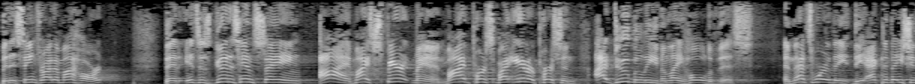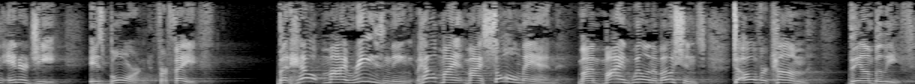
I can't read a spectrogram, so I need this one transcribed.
that it seems right in my heart that it's as good as him saying, I, my spirit man, my person, my inner person, I do believe and lay hold of this. And that's where the, the activation energy is born for faith. But help my reasoning, help my, my soul man, my mind, will, and emotions to overcome the unbelief.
